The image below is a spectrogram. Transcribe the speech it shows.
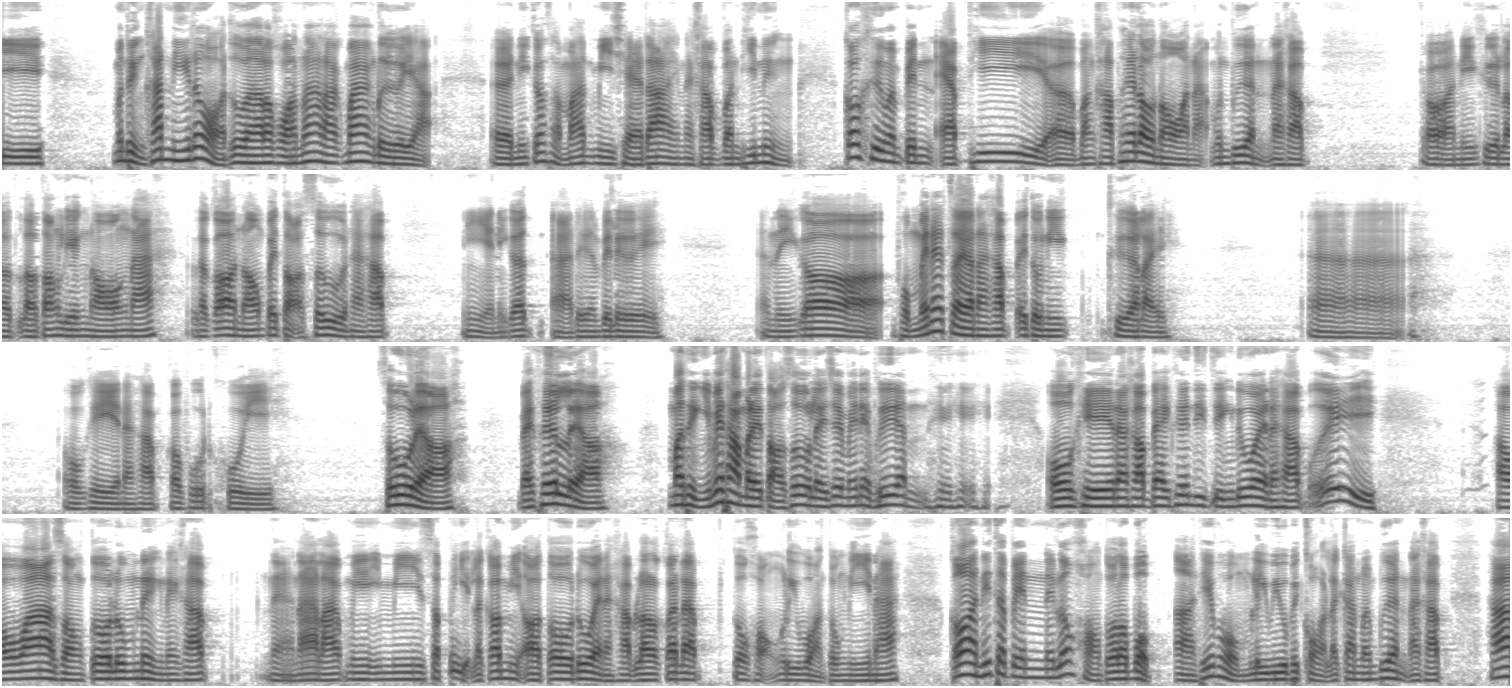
มันถึงขั้นนี้แล้วหรอ ตัวละครน่ารักมากเลยอะเออนี้ก็สามารถมีแชร์ได้นะครับ วันที่หนึ่งก็คือมันเป็นแอปที่บังคับให้เรานอนอะเพื่อนๆนะครับ ก็อันนี้คือเราเราต้องเลี้ยงน้องนะ แล้วก็น้องไปต่อสู้นะครับ นี่อันนี้ก็อ่าเดินไปเลย อันนี้ก็ผมไม่แน่ใจนะครับไอ้ตรงนี้คืออะไร อ่า โอเคนะครับ ก็พูดคุย สู้เลยเหรอ แบ็คเทิร์นเลยเหรอ มาถึงยังไม่ทำอะไรต่อสู้เลยใช่ไหมเนี่ยเพื่อน โอเคนะครับแบ็คเทิร์นจริง ๆ ด้วยนะครับ เอ้ย เอาว่าสองตัวลุมหนึ่งนะครับน่น่ารัก มีมีสปีดแล้วก็มีออโต้ด้วยนะครับ แล้วเราก็ได้ตัวของรีวอร์ดตรงนี้นะ ก็อันนี้จะเป็นในเรื่องของตัวระบบอ่าที่ผมรีวิวไปก่อนล้วกันเพื่อนๆนะครับ ถ้า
